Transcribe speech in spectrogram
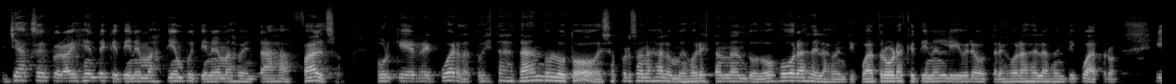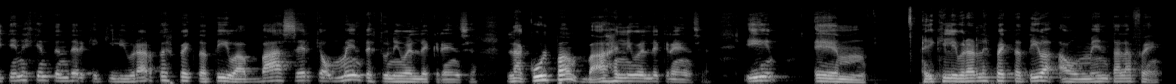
Jackson, pero hay gente que tiene más tiempo y tiene más ventajas. Falso. Porque recuerda, tú estás dándolo todo. Esas personas a lo mejor están dando dos horas de las 24 horas que tienen libre o tres horas de las 24. Y tienes que entender que equilibrar tu expectativa va a hacer que aumentes tu nivel de creencia. La culpa baja el nivel de creencia. Y em, equilibrar la expectativa aumenta la fe.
